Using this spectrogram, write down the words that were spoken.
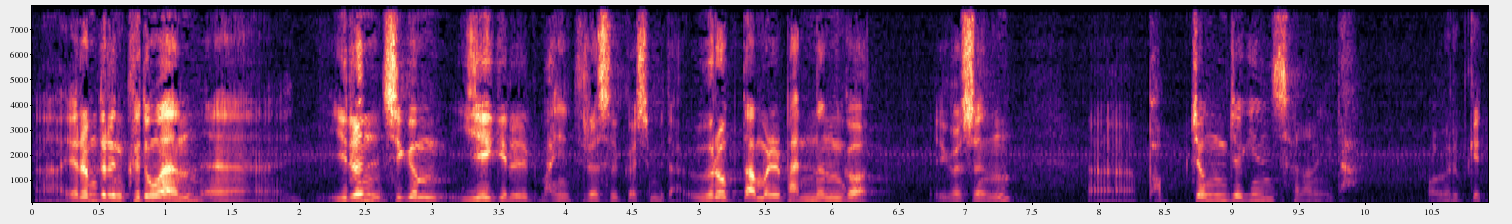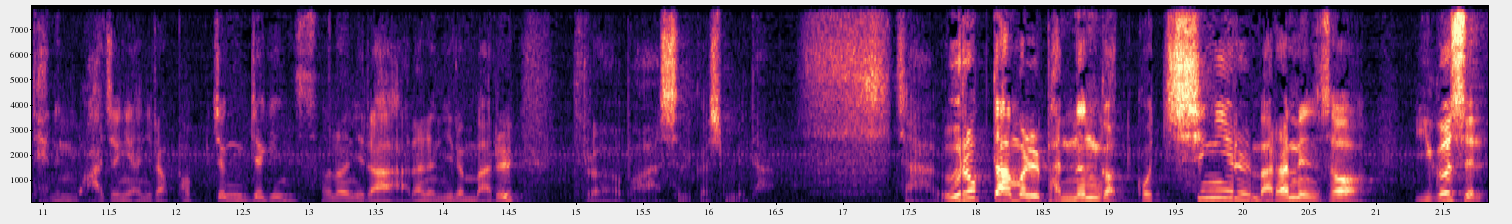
아, 여러분들은 그동안 아, 이런 지금 이 얘기를 많이 들었을 것입니다. 의롭담을 받는 것 이것은 아, 법정적인 선언이다. 뭐 어렵게 되는 과정이 아니라 법정적인 선언이라라는 이런 말을 들어봤을 것입니다. 자, 의롭담을 받는 것, 그 칭의를 말하면서 이것을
